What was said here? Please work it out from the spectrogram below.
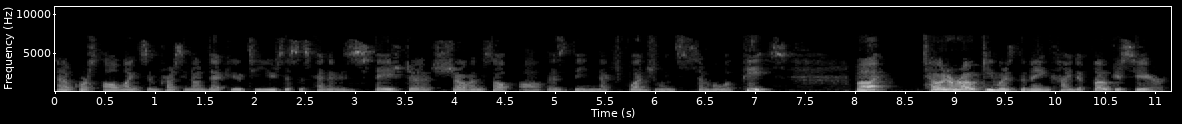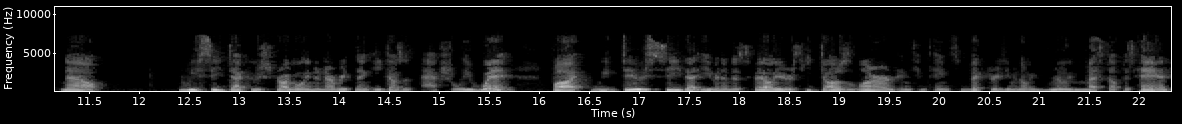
And of course, All Might's impressing on Deku to use this as kind of his stage to show himself off as the next fledgling symbol of peace. But Todoroki was the main kind of focus here. Now, we see Deku struggling and everything, he doesn't actually win. But we do see that even in his failures, he does learn and contain some victories, even though he really messed up his hand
